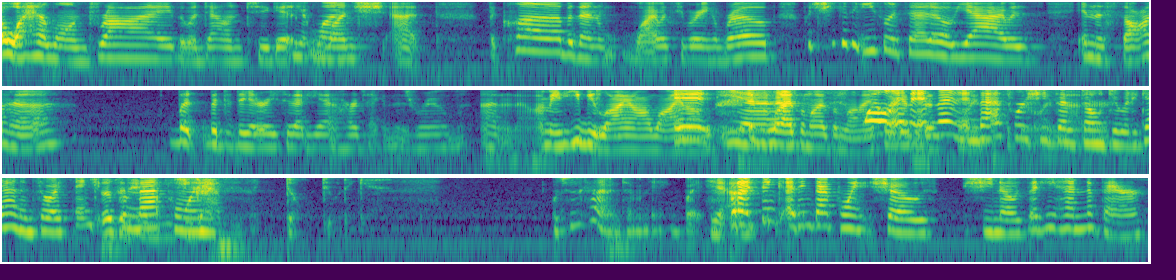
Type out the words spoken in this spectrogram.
oh, I had a long drive. I went down to get, To get lunch. at the club, and then why was he wearing a robe? But she could have easily said, oh yeah, I was in the sauna." But but did they already say that he had a heart attack in his room? I don't know. I mean, he'd be lying on lying. It- on, yeah. It's lies and lies and lies. well, so and, and then point, and that's where she really says, "Don't do it again." And so I think She at from that she point, grabs him, he's like, "Don't do it again." which is kind of intimidating, but Yeah. but I think I think that point shows she knows that he had an affair,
